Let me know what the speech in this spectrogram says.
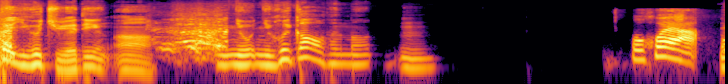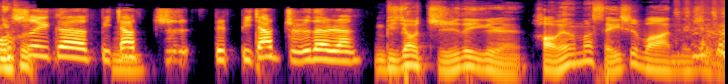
的一个决定啊！你你会告诉他吗？嗯，我会啊，我是一个比较直、比比较直的人，比较直的一个人，好像他妈谁是弯的似的。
